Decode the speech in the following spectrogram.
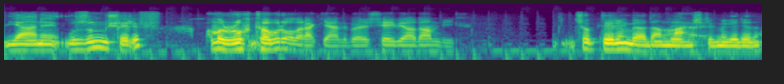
yani uzunmuş herif. Ama ruh tavır olarak yani böyle şey bir adam değil. çok derin bir adam değilmiş Ay. gibi mi geliyordu.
